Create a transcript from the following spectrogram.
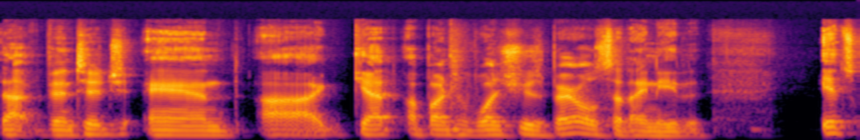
that vintage and uh, get a bunch of one shoes barrels that I needed. It's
